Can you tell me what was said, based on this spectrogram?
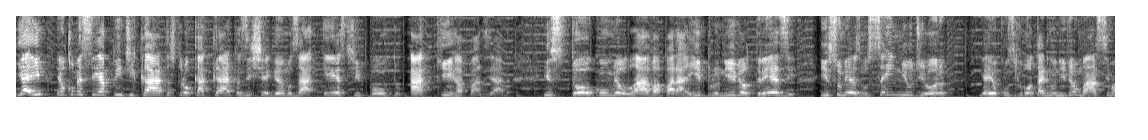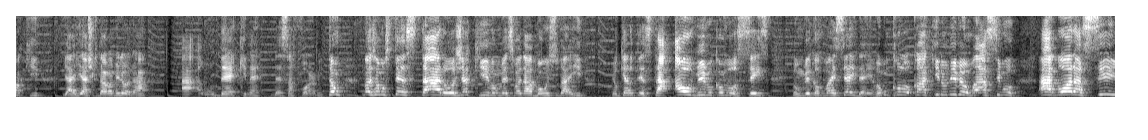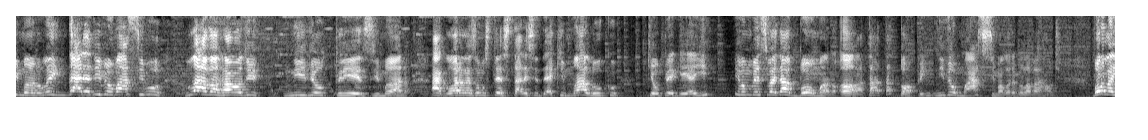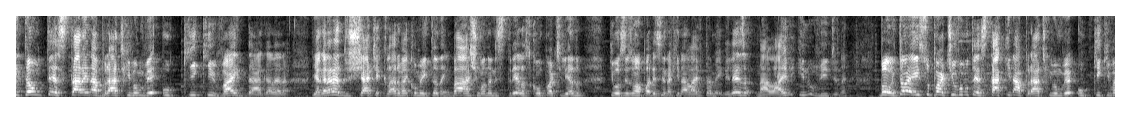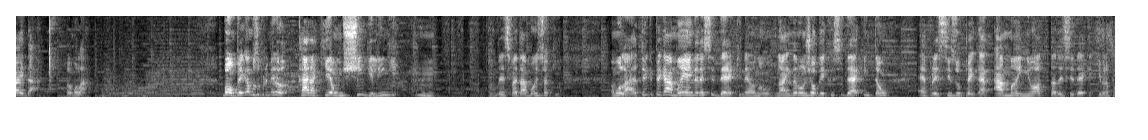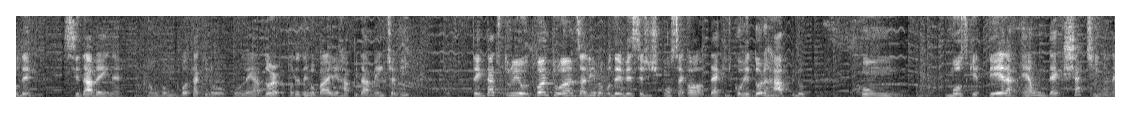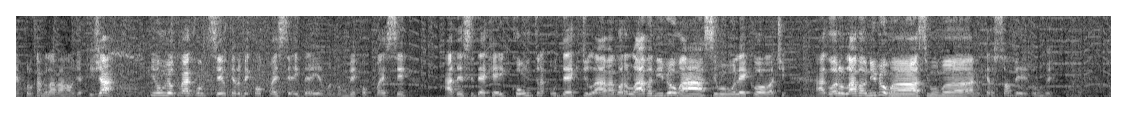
E aí eu comecei a pedir cartas, trocar cartas e chegamos a este ponto aqui, rapaziada. Estou com o meu lava para ir pro nível 13, isso mesmo, 100 mil de ouro. E aí eu consigo botar ele no nível máximo aqui, e aí acho que dá pra melhorar a, o deck, né, dessa forma. Então, nós vamos testar hoje aqui, vamos ver se vai dar bom isso daí. Eu quero testar ao vivo com vocês. Vamos ver qual vai ser a ideia. Vamos colocar aqui no nível máximo. Agora sim, mano. Lendária nível máximo. Lava Round nível 13, mano. Agora nós vamos testar esse deck maluco Que eu peguei aí. E vamos ver se vai dar bom, mano. Ó lá, tá, tá top, hein? Nível máximo agora meu Lava Round Bora lá então testar aí na prática e vamos ver o que que vai dar, galera. E a galera do chat, é claro, vai comentando aí embaixo, mandando estrelas, compartilhando, que vocês vão aparecendo aqui na live também, beleza? Na live e no vídeo, né? Bom, então é isso, partiu, vamos testar aqui na prática e vamos ver o que que vai dar. Vamos lá. Bom, pegamos o primeiro cara aqui, é um Xing Ling. Hum, vamos ver se vai dar bom isso aqui. Vamos lá, eu tenho que pegar a mãe ainda desse deck, né? Eu não, ainda não joguei com esse deck, então é preciso pegar a manhota desse deck aqui pra poder se dar bem, né? Então vamos botar aqui no, no lenhador para poder derrubar ele rapidamente ali. Tentar destruir o quanto antes ali para poder ver se a gente consegue... Ó, deck de corredor rápido com mosqueteira. É um deck chatinho, né? Vou colocar meu lava round aqui já. E vamos ver o que vai acontecer. Eu quero ver qual que vai ser a ideia, mano. Vamos ver qual que vai ser a desse deck aí contra o deck de lava. Agora o lava nível máximo, molecote. Agora o lava nível máximo, mano. Quero só ver, vamos ver.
